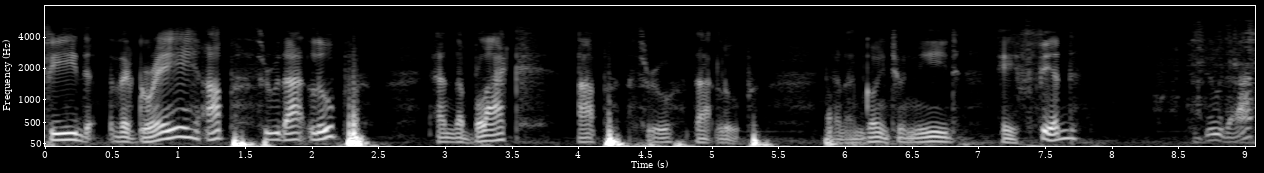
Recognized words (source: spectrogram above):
feed the gray up through that loop and the black up through that loop. And I'm going to need a FID to do that.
